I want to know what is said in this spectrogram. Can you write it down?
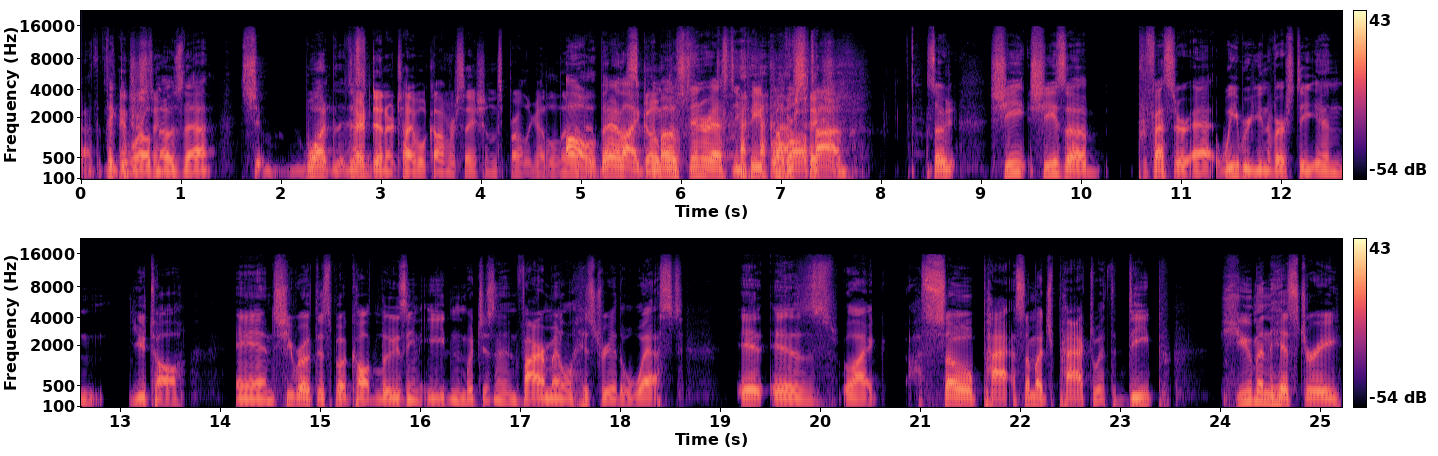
I think the world knows that. She, what? this- Their dinner table conversations probably got a limited. oh, they're like the most interesting people of all time. So she she's a professor at Weber University in Utah, and she wrote this book called Losing Eden, which is an environmental history of the West. It is like so so much packed with deep human history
